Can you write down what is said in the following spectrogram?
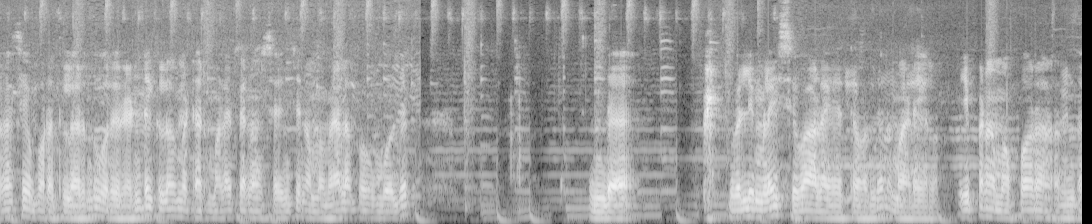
அகசியபுரத்துலேருந்து ஒரு ரெண்டு கிலோமீட்டர் மலைப்பயணம் செஞ்சு நம்ம மேலே போகும்போது இந்த வெள்ளிமலை சிவாலயத்தை வந்து நம்ம அடையலாம். இப்போ நம்ம போகிற அந்த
